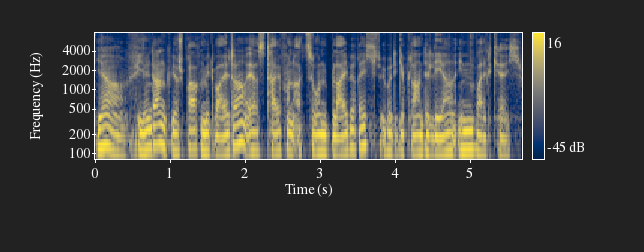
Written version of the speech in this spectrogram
Ja, vielen Dank. Wir sprachen mit Walter. Er ist Teil von Aktion Bleiberecht über die geplante Lehr in Waldkirch.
